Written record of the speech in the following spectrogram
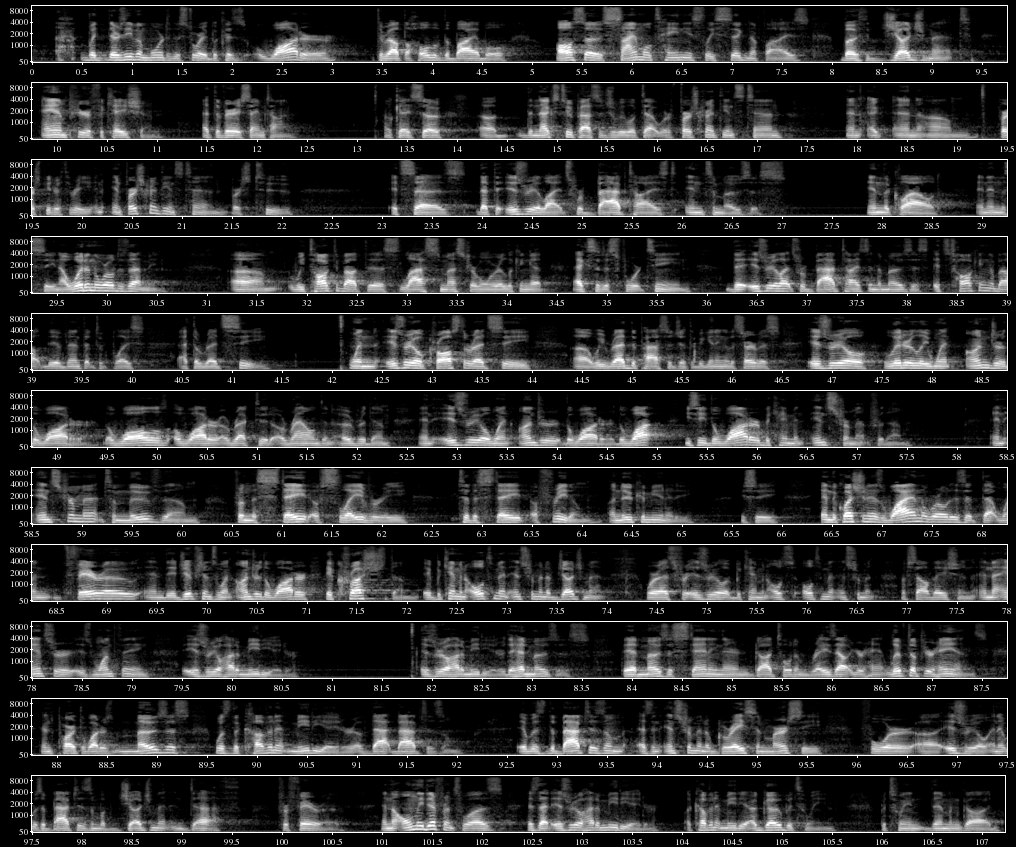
but there's even more to the story because water, throughout the whole of the Bible, also simultaneously signifies both judgment and purification at the very same time. Okay, so uh, the next two passages we looked at were 1 Corinthians 10 and, and um, 1 Peter 3. In, in 1 Corinthians 10, verse 2, it says that the Israelites were baptized into Moses in the cloud and in the sea. Now, what in the world does that mean? Um, we talked about this last semester when we were looking at Exodus 14 the Israelites were baptized into Moses. It's talking about the event that took place at the Red Sea. When Israel crossed the Red Sea, uh, we read the passage at the beginning of the service. Israel literally went under the water. The walls of water erected around and over them, and Israel went under the water. The wa- you see, the water became an instrument for them, an instrument to move them from the state of slavery to the state of freedom, a new community. You see, and the question is, why in the world is it that when Pharaoh and the Egyptians went under the water, it crushed them? It became an ultimate instrument of judgment, whereas for Israel, it became an ultimate instrument of salvation. And the answer is one thing Israel had a mediator. Israel had a mediator. They had Moses. They had Moses standing there, and God told him, Raise out your hand, lift up your hands, and part the waters. Moses was the covenant mediator of that baptism. It was the baptism as an instrument of grace and mercy for uh, Israel, and it was a baptism of judgment and death for Pharaoh. And the only difference was is that Israel had a mediator, a covenant mediator, a go-between between them and God.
